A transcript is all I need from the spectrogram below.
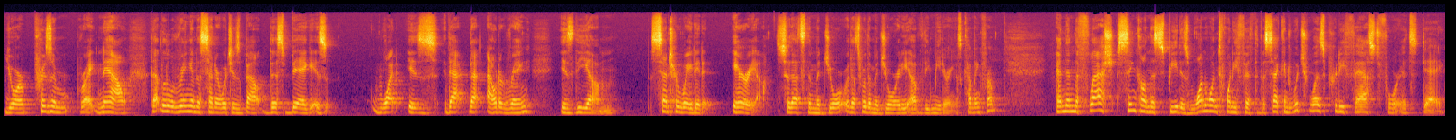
your prism right now, that little ring in the center, which is about this big, is what is that that outer ring is the um, center weighted area. So that's the major that's where the majority of the metering is coming from. And then the flash sync on this speed is 1 125th of a second, which was pretty fast for its day.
